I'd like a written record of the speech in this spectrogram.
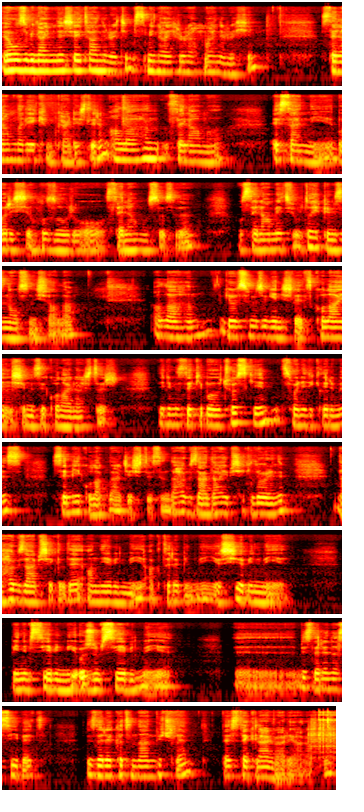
Euzubillahimineşşeytanirracim. Bismillahirrahmanirrahim. Selamun Aleyküm kardeşlerim. Allah'ın selamı, esenliği, barışı, huzuru, o selam sözü, o selamet yurdu hepimizin olsun inşallah. Allah'ım göğsümüzü genişlet, kolay işimizi kolaylaştır. Dilimizdeki bağı çöz ki söylediklerimiz semih kulaklarca işitesin. Daha güzel, daha iyi bir şekilde öğrenip daha güzel bir şekilde anlayabilmeyi, aktarabilmeyi, yaşayabilmeyi, benimseyebilmeyi, özümseyebilmeyi e, bizlere nasip et. Bizlere katından güçle destekler ver ya Rabbi.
